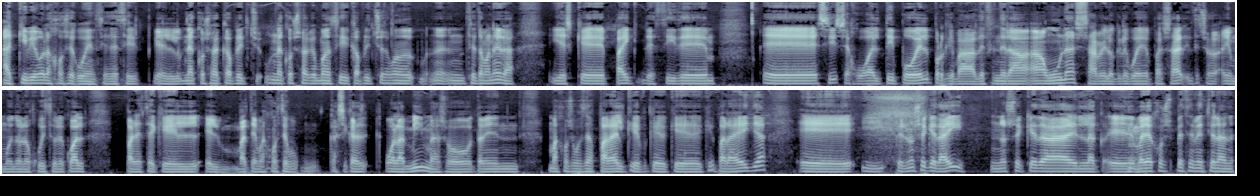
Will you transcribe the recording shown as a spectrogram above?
aquí vemos las consecuencias. Es decir, el, una cosa capricho, una cosa que podemos decir caprichosa en cierta manera, y es que Pike decide eh, sí, se juega el tipo él porque va a defender a, a, una, sabe lo que le puede pasar. Y de hecho, hay un momento en el juicio en el cual parece que él, él va a tener más consecuencias, casi, casi, o las mismas, o también más consecuencias para él que, que, que, que para ella. Eh, y, pero no se queda ahí no se queda en la. Eh, mm. Varias veces mencionan.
